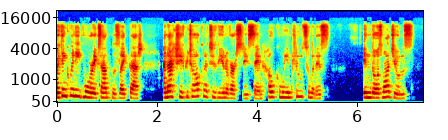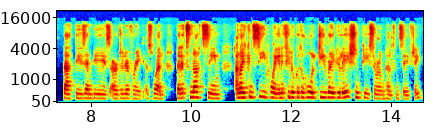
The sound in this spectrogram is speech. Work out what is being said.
I think we need more examples like that. And actually, if you're talking to the universities saying, how can we include some of this in those modules that these MBAs are delivering as well, that it's not seen. And I can see why. And if you look at the whole deregulation piece around health and safety,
